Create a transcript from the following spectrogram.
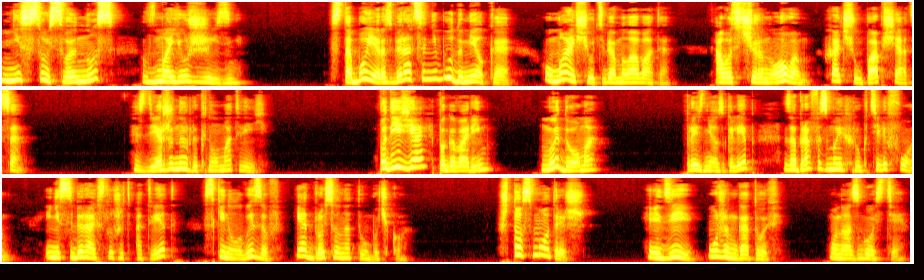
Не суй свой нос в мою жизнь. С тобой я разбираться не буду, мелкая. Ума еще у тебя маловато. А вот с Черновым хочу пообщаться. Сдержанно рыкнул Матвей. «Подъезжай, поговорим. Мы дома», – произнес Глеб, забрав из моих рук телефон, и, не собираясь слушать ответ, скинул вызов и отбросил на тумбочку. «Что смотришь? Иди, ужин готовь. У нас гости».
